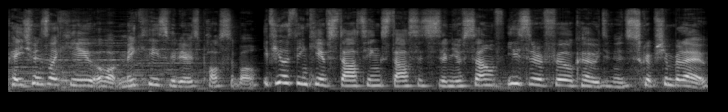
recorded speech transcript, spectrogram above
Patrons like you are what make these videos possible. If you're thinking of starting Star Citizen yourself, use the referral code in the description below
